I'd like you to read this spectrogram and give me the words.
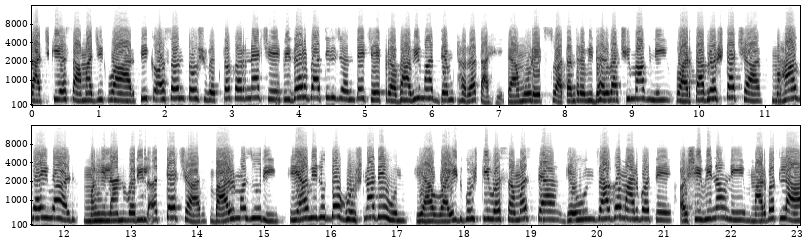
राजकीय सामाजिक व आर्थिक असंतोष व्यक्त करण्याचे विदर्भ विदर्भातील जनतेचे प्रभावी माध्यम ठरत आहे. त्यामुळेच स्वातंत्र्य विदर्भाची मागणी वाढता भ्रष्टाचार महागाई वाढ महिलांवरील अत्याचार बालमजुरी या विरुद्ध घोषणा देऊन या वाईट गोष्टी व समस्या घेऊन जाग मारबते अशी विनवणी मारबतला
